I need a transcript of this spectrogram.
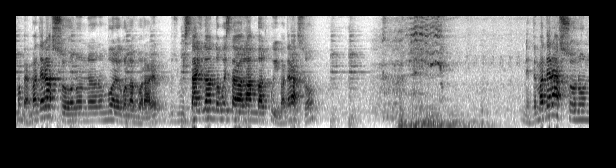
Vabbè, Materasso non, non, vuole collaborare. Mi sta aiutando questa lamba qui, Materasso? Niente, Materasso non,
